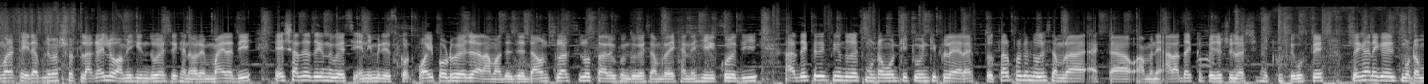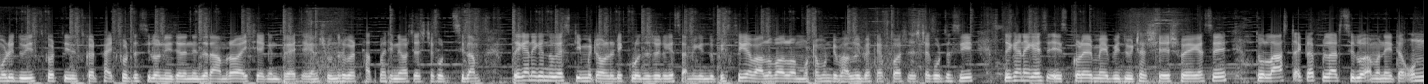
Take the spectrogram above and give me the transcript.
আমার একটা এডাব্লিউএম শট লাগাইলো। আমি কিন্তু গেছে এখানে ওরে মাইরা দিই। এর সাথে সাথে কিন্তু গেছে এনিমির স্কট ওয়াইপ আউট হয়ে যায়। আর আমাদের যে ডাউন প্লেয়ার ছিল, তারও কিন্তু গেছে আমরা এখানে হিল করে দিই। আর দেখতে দেখতে কিন্তু গেছে মোটামুটি টোয়েন্টি প্লেয়ার তো তারপর কিন্তু গেছে আমরা একটা মানে আলাদা একটা পেজে চলে আসছি ফাইট করতে করতে। তো এখানে গেছে মোটামুটি দুই স্কোয়াড তিন স্কোয়াড ফাইট করতেছিল, নিজেরা নিজেরা আমরাও এসে কিন্তু গেছে এখানে সুন্দর করে হাত পাটি নেওয়ার চেষ্টা করতেছিলাম। তো এখানে কিন্তু গেছে টিমমেট অলরেডি ক্লোজে চলে গেছে, আমি কিন্তু পিছ থেকে ভালো ভালো, মোটামুটি ভালোই ব্যাকআপ করার চেষ্টা করতেছি। তো এখানে গেছে স্কোরের মেবি দুইটা শেষ হয়ে গেছে। তো লাস্ট একটা প্লেয়ার ছিল মানে এটা অন্য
